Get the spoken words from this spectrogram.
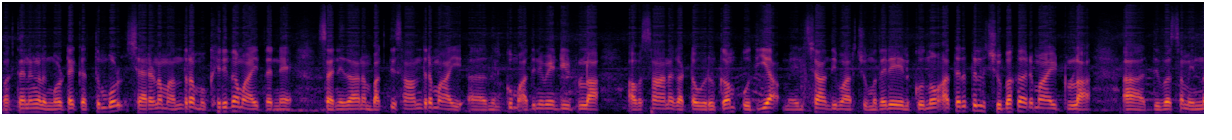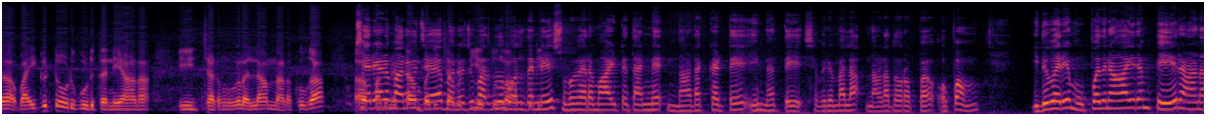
ഭക്തജനങ്ങൾ ഇങ്ങോട്ടേക്ക് എത്തുമ്പോൾ ശരണമന്ത്ര മുഖരിതമായി തന്നെ സന്നിധാനം ഭക്തിസാന്ദ്രമായി നിൽക്കും. അതിനു വേണ്ടിയിട്ടുള്ള അവസാന ഘട്ട ഒരുക്കം പുതിയ മേൽശാന്തിമാർ ചുമതലയേൽക്കുന്നു. അത്തരത്തിൽ ശുഭകരമായിട്ടുള്ള ദിവസം ഇന്ന് വൈകിട്ടോടുകൂടി തന്നെയാണ് ഈ ചടങ്ങുകളെല്ലാം നടക്കുക. ശരിയാണ് മനോജ്. മനോജ് പറഞ്ഞതുപോലെ തന്നെ ശുഭകരമായിട്ട് തന്നെ നടക്കട്ടെ. ഇന്നത്തെ ശബരിമല നട തുറപ്പ്. ഒപ്പം ഇതുവരെ മുപ്പതിനായിരം പേരാണ്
